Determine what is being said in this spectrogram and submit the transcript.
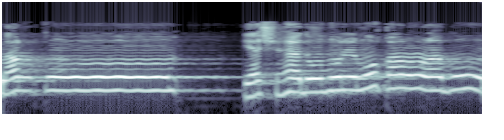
مرقوم يشهده المقربون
